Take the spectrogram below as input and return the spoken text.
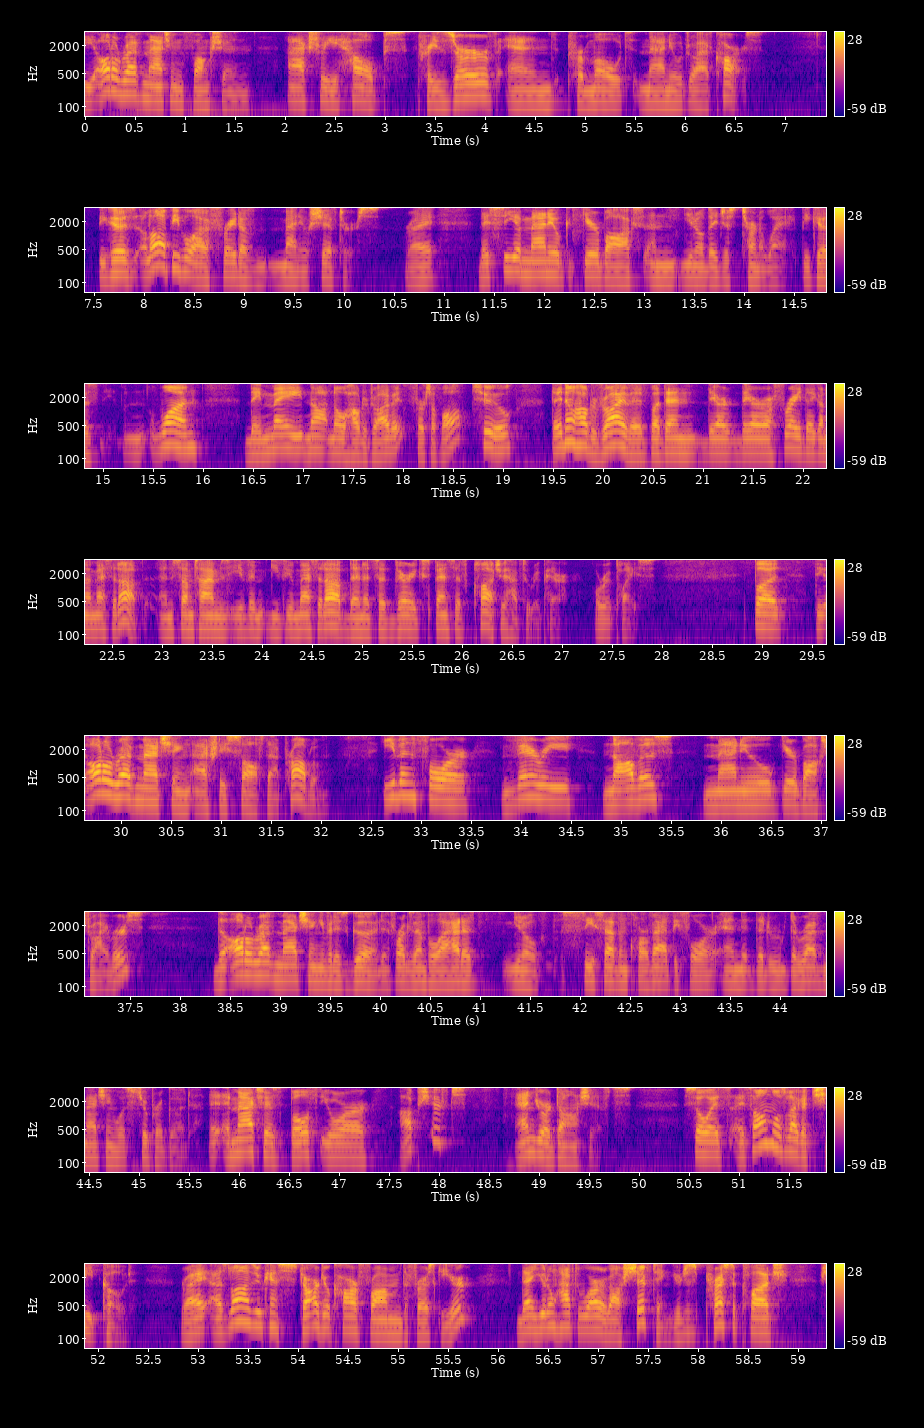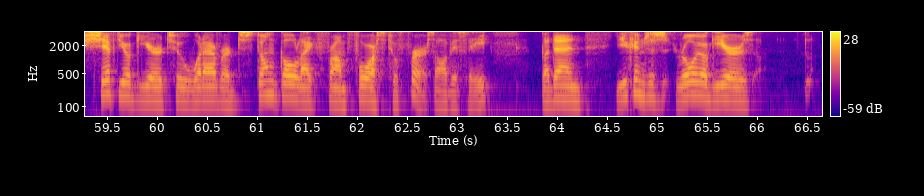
the auto rev matching function actually helps preserve and promote manual drive cars. Because a lot of people are afraid of manual shifters, right? They see a manual gearbox and you know they just turn away because one, they may not know how to drive it first of all. Two, they know how to drive it, but then they're they're afraid they're gonna mess it up. And sometimes even if you mess it up, then it's a very expensive clutch you have to repair or replace. But the auto rev matching actually solves that problem. Even for very novice manual gearbox drivers, the auto rev matching, if it is good, for example, I had a you know C7 Corvette before, and the the, rev matching was super good. It, it matches both your upshifts and your downshifts. So it's it's almost like a cheat code, right? As long as you can start your car from the first gear, then you don't have to worry about shifting. You just press the clutch, shift your gear to whatever. Just don't go like from fourth to first, obviously, but then you can just roll your gears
